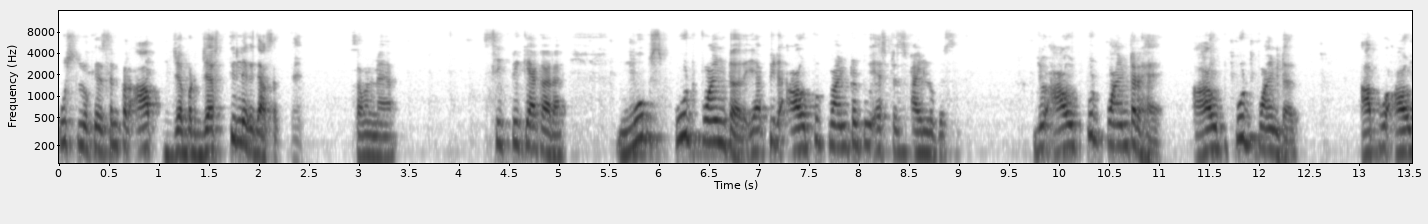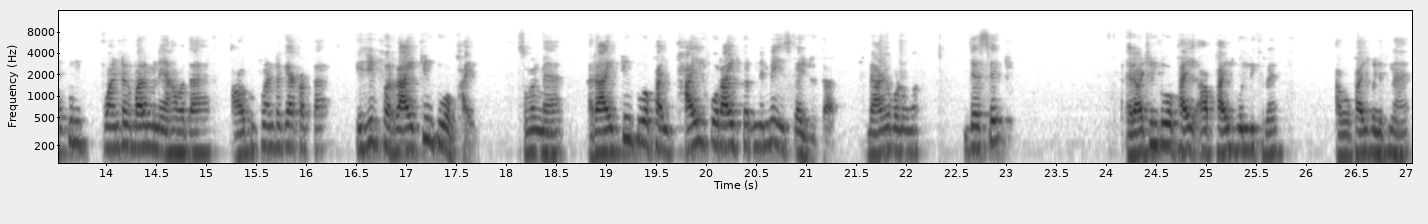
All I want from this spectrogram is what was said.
उस लोकेशन पर आप ज़बरदस्ती लेके जा सकते हैं। समझ में आया? सीख पे क्या कर रहा है? मूव्स पुट पॉइंटर या फिर output pointer to specified location जो आउटपुट पॉइंटर है आउटपुट पॉइंटर आपको आउटपुट पॉइंटर के बारे में यहाँ बताया है। आउटपुट पॉइंटर क्या करता है? Is it for writing to a file समझ में आया? Writing to a file file को राइट करने में इसका यूज़ होता है। मैं आगे बढ़ूँगा। जैसे राइटिंग टू अ फ़ाइल आप फ़ाइल को लिख रहे हैं आपको फ़ाइल को लिखना है,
